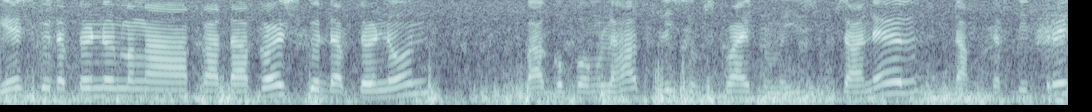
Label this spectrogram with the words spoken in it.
Yes, good afternoon mga kadakers. Good afternoon. Bago po ang lahat, please subscribe to my YouTube channel, Dr. Titre.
